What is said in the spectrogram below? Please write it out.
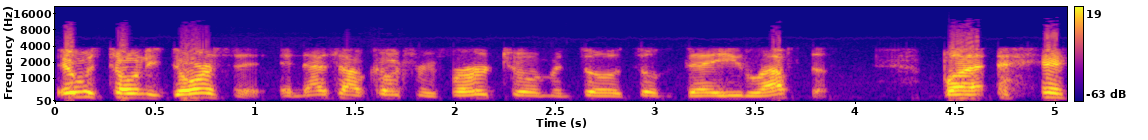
it was Tony Dorsett, and that's how Coach referred to him until until the day he left us. But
